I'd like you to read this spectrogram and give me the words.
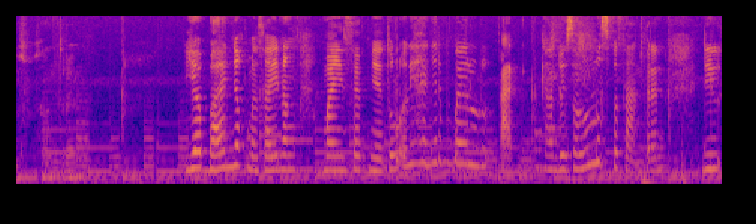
lulus pesantren. Ya banyak mas saya nang mindsetnya tuh ini hanya bebaya lulus. Kada usah lulus pesantren di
